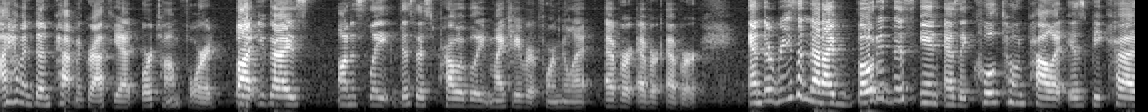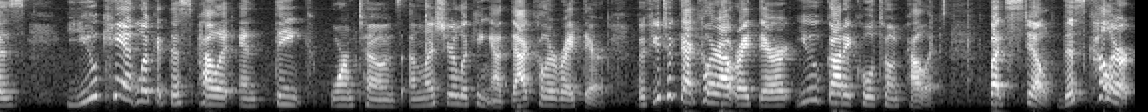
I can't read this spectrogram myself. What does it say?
I haven't done pat mcgrath yet or tom ford but you guys honestly this is probably my favorite formula ever ever ever and the reason that I voted this in as a cool tone palette is because you can't look at this palette and think warm tones unless you're looking at that color right there. But if you took that color out right there, you've got a cool tone palette. But still, this color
